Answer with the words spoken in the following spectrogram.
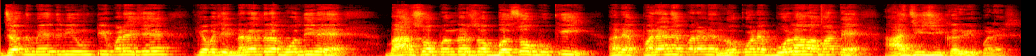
જનમેદની ઉમટી પડે છે કે પછી નરેન્દ્ર મોદીને બારસો, પંદરસો, બસો મૂકી અને પરાણે પરાણે લોકોને બોલાવવા માટે હાજીજી કરવી પડે છે.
